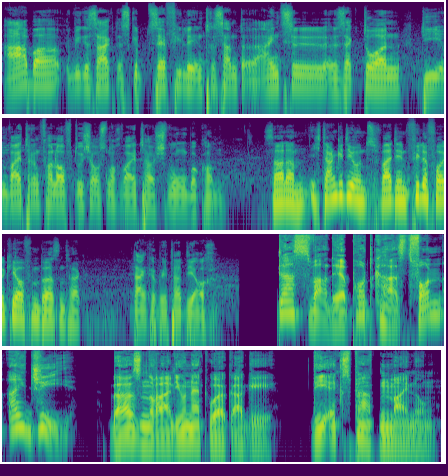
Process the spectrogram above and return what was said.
Aber wie gesagt, es gibt sehr viele interessante Einzelsektoren, die im weiteren Verlauf durchaus noch weiter Schwung bekommen. Sada, ich danke dir und weiterhin viel Erfolg hier auf dem Börsentag. Danke, Peter, dir auch. Das war der Podcast von IG. Börsenradio Network AG. Die Expertenmeinung.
